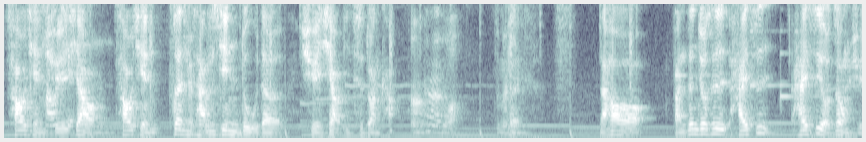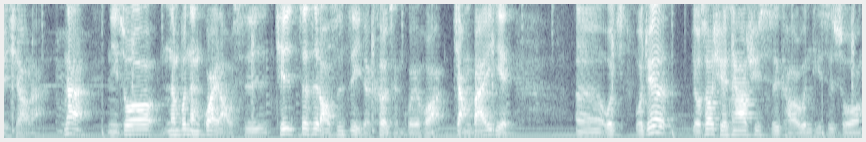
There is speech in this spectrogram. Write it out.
超前学校、超前。正常进度的学校一次段考，嗯，嗯，哇，这么厉害，然后反正就是还是还是有这种学校啦。那你说能不能怪老师？其实这是老师自己的课程规划。讲白一点，呃，我我觉得有时候学生要去思考的问题是说，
